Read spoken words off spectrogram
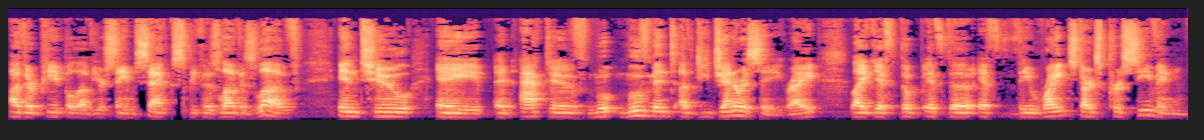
other people of your same sex because love is love into a an active mo- movement of degeneracy right like if the if the if the right starts perceiving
